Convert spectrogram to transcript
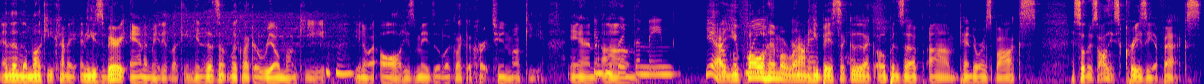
And then the monkey kind of and he's very animated looking. He doesn't look like a real monkey, you know, at all. He's made to look like a cartoon monkey. And, And he's um, like the main. Yeah, focal you follow point? him around. He basically like opens up um, Pandora's box, and so there's all these crazy effects.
